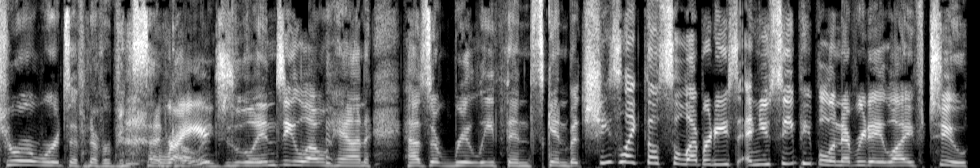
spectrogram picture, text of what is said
Truer words have never been said. Right? Colleen. Lindsay Lohan has a really thin skin, but she's like those celebrities, and you see people in everyday life too.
